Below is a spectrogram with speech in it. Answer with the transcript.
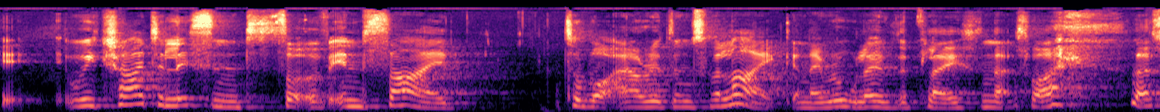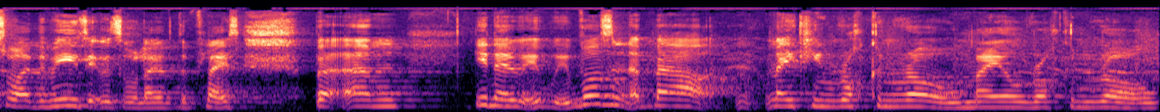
it, we tried to listen to sort of inside to what our rhythms were like, and they were all over the place, and that's why that's why the music was all over the place. But um, you know, it, it wasn't about making rock and roll, male rock and roll.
